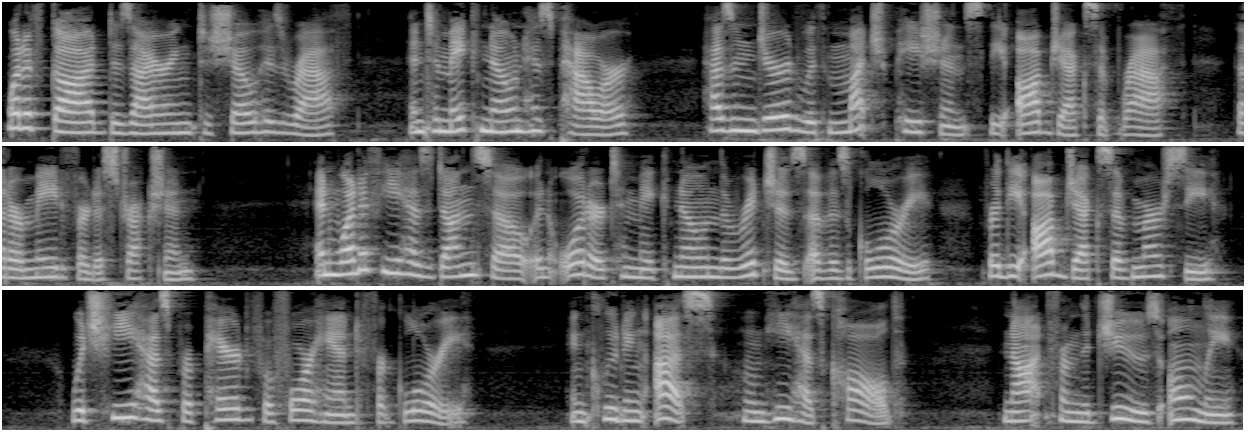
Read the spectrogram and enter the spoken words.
What if God, desiring to show his wrath and to make known his power, has endured with much patience the objects of wrath that are made for destruction. And what if he has done so in order to make known the riches of his glory for the objects of mercy, which he has prepared beforehand for glory, including us whom he has called, not from the Jews only,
